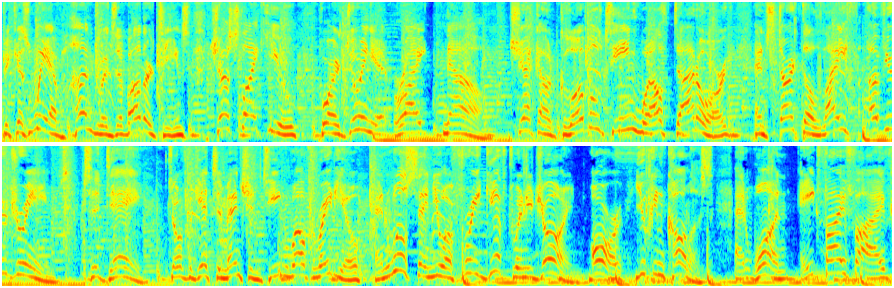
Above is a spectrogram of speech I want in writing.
because we have hundreds of other teens just like you who are doing it right now. Check out globalteenwealth.org and start the life of your dreams today. Don't forget to mention Teen Wealth Radio and we'll send you a free gift when you join. Or you can call us at 1 855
